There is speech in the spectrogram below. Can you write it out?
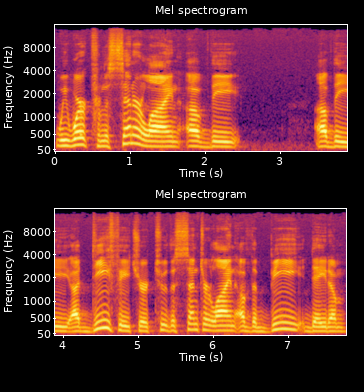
we work from the center line of the, of the uh, D feature to the center line of the B datum,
